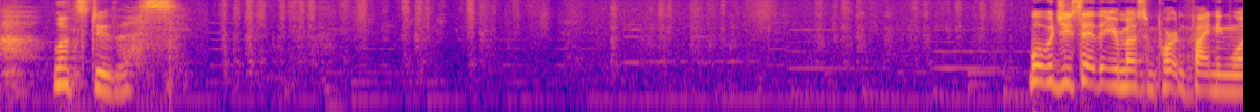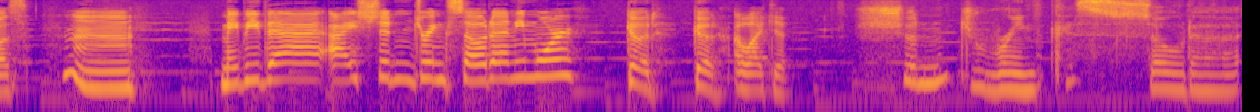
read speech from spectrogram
Let's do this. What would you say that your most important finding was? Hmm. Maybe that I shouldn't drink soda anymore? Good, good. I like it. Shouldn't drink soda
